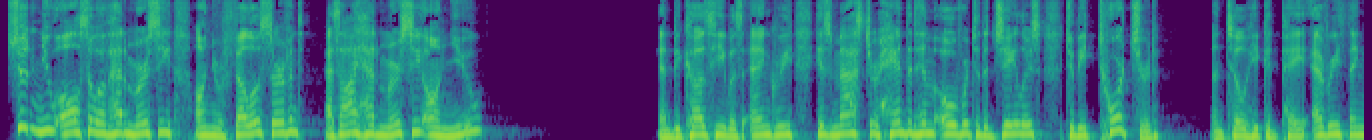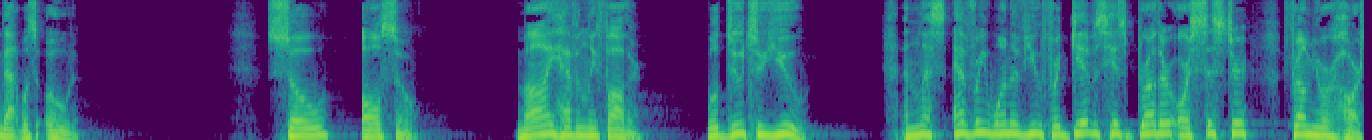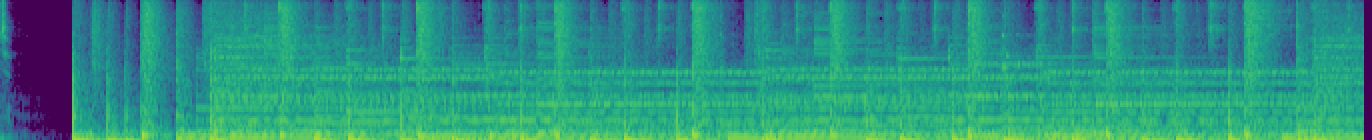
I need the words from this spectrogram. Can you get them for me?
Shouldn't you also have had mercy on your fellow servant as I had mercy on you? And because he was angry, his master handed him over to the jailers to be tortured until he could pay everything that was owed. So also, my heavenly Father will do to you, unless every one of you forgives his brother or sister from your heart.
